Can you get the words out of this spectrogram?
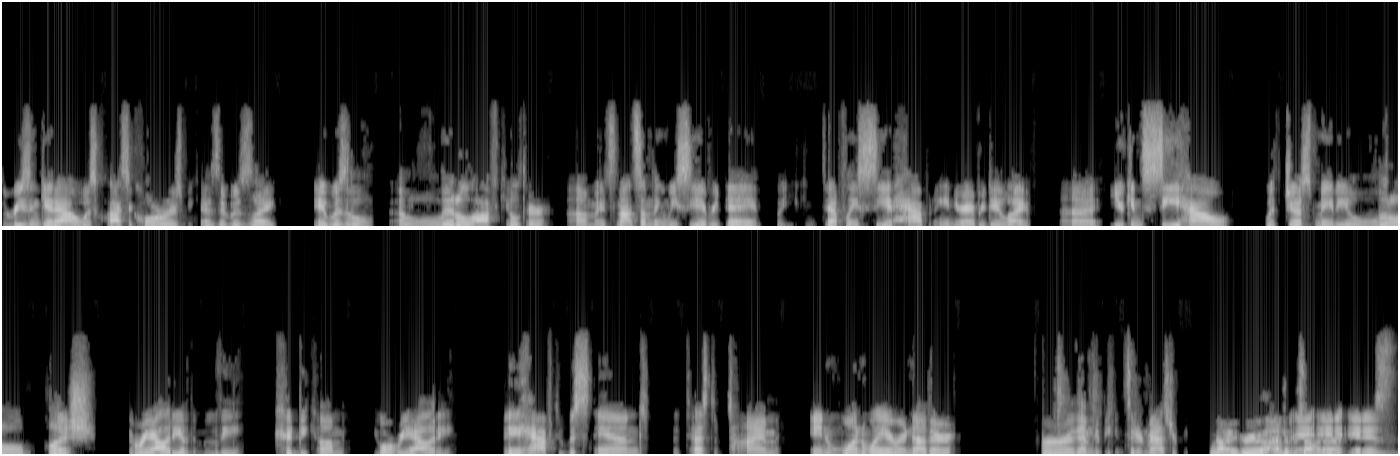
the reason Get Out was classic horror is because it was like it was a, a little off kilter. Um, it's not something we see every day, but you can definitely see it happening in your everyday life. Uh, you can see how, with just maybe a little push, the reality of the movie could become your reality. They have to withstand the test of time in one way or another for them to be considered masterpieces. no i agree 100% Um, with it- that it- it is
